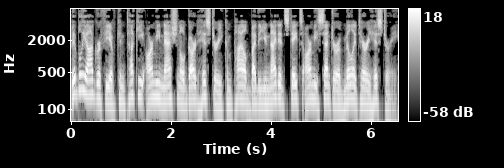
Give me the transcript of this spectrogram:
Bibliography of Kentucky Army National Guard history compiled by the United States Army Center of Military History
